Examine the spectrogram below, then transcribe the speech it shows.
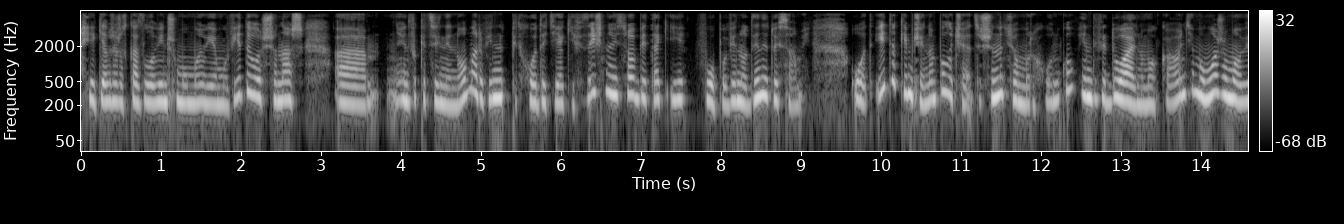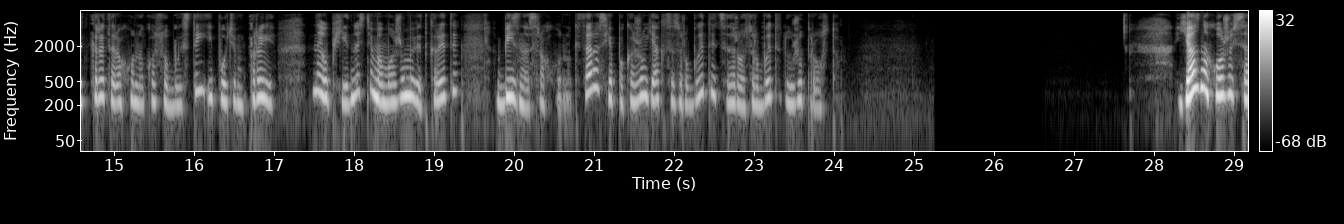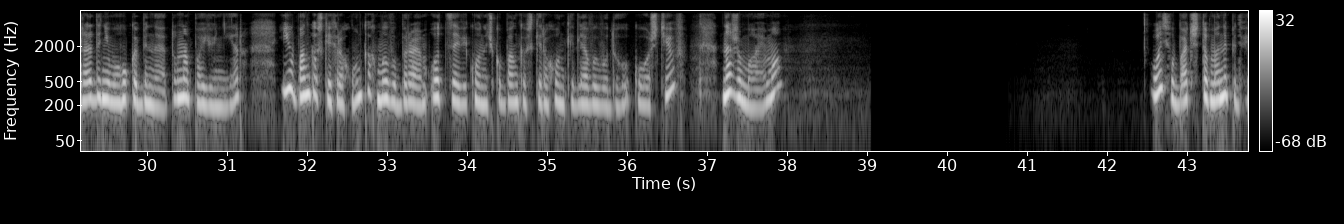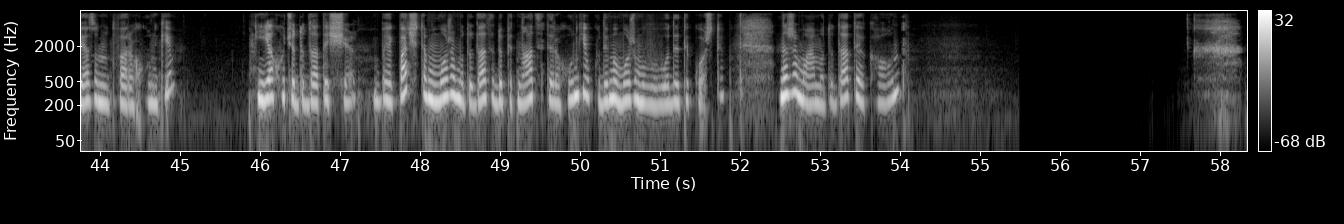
як я вже розказувала в іншому моєму відео, що наш е, ідентифікаційний номер він підходить як і фізичної особі, так і ФОПу. Він один і той самий. От, І таким чином виходить, що на цьому рахунку, індивідуальному аккаунті, ми можемо відкрити рахунок особистий, і потім при необхідності ми можемо відкрити бізнес-рахунок. Зараз я покажу, як це зробити. Це зробити дуже просто. Я знаходжусь всередині мого кабінету на Payoneer, і в банківських рахунках ми вибираємо оце віконечко банківські рахунки для виводу коштів. Нажимаємо. Ось ви бачите, в мене підв'язано два рахунки. Я хочу додати ще. Як бачите, ми можемо додати до 15 рахунків, куди ми можемо виводити кошти. Нажимаємо Додати аккаунт.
